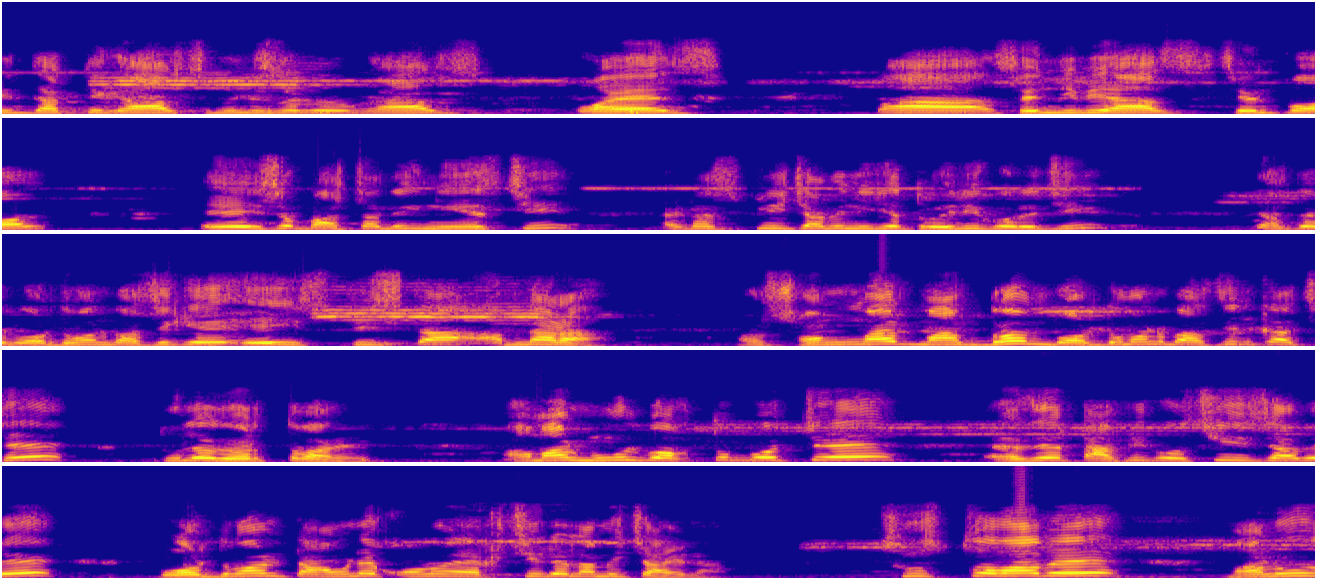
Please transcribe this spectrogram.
Vidyarthi girls municipal girls boys বা সেন্ট জিভিয়াস সেন্ট পল এইসব বাচ্চাদের নিয়ে এসেছি। একটা স্পিচ আমি নিজে তৈরি করেছি যাতে বর্ধমানবাসীকে এই স্পিচটা আপনারা সংবাদ মাধ্যম বর্ধমানবাসীর কাছে তুলে ধরতে পারে আমার মূল বক্তব্য হচ্ছে অ্যাজ এ ট্রাফিক ওসি হিসাবে বর্ধমান টাউনে কোনো অ্যাক্সিডেন্ট আমি চাই না। সুস্থভাবে মানুষ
